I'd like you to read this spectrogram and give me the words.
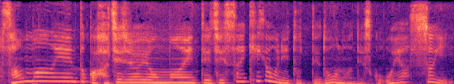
3万円とか84万円って実際企業にとってどうなんですか？お安い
